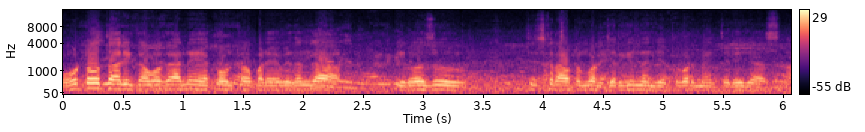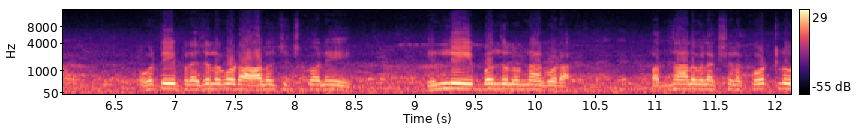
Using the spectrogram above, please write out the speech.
ఒకటో తారీఖు అవ్వగానే అకౌంట్లో పడే విధంగా ఈరోజు తీసుకురావడం కూడా జరిగిందని చెప్పి కూడా మేము తెలియజేస్తున్నాం. ఒకటి ప్రజలు కూడా ఆలోచించుకొని ఎన్ని ఇబ్బందులు ఉన్నా కూడా పద్నాలుగు లక్షల కోట్లు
